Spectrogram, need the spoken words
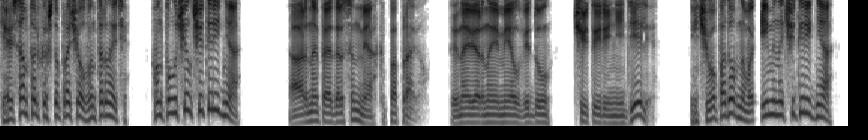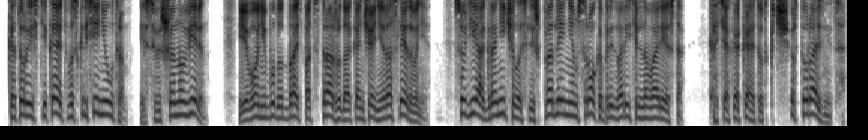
«Я и сам только что прочел в интернете. Он получил четыре дня». Арне Педерсон мягко поправил. «Ты, наверное, имел в виду четыре недели?» «Ничего подобного, именно четыре дня, которые истекают в воскресенье утром. И совершенно уверен, его не будут брать под стражу до окончания расследования. Судья ограничилась лишь продлением срока предварительного ареста. Хотя какая тут к черту разница?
